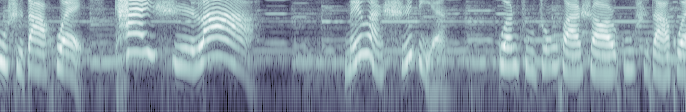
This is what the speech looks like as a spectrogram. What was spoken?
故事大会开始啦！每晚十点，关注《中华少儿故事大会》，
